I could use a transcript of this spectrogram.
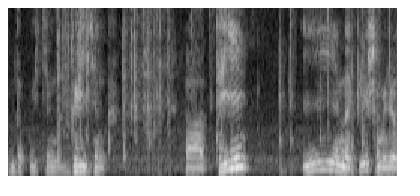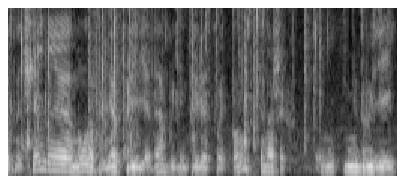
допустим, greeting 3 и напишем ее значение, ну, например, привет, да, будем приветствовать по-русски наших не друзей.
